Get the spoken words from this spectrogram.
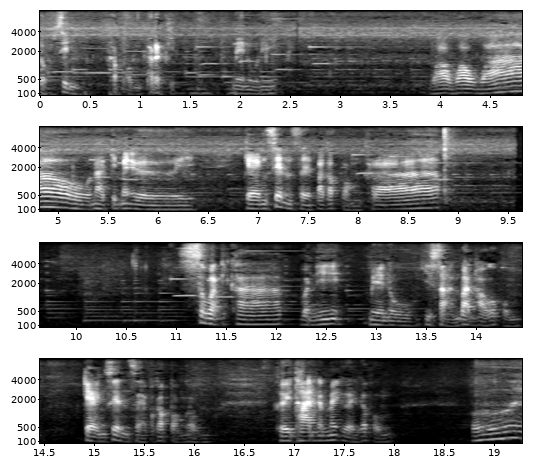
จบสิ้นครับผมภารกิจเมนูนี้ ว้าวว้าววาวน่ากินไหมเอ่ย แกงเส้นใส่ปลากระป๋องครับ สวัสดีครับ วันนี้เมนูอีสานบ้านเฮาครับผม แกงเส้นใส่ปลากระป๋องครับผม เคยทานกันไหมเอ่ยครับผมโอ้ย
